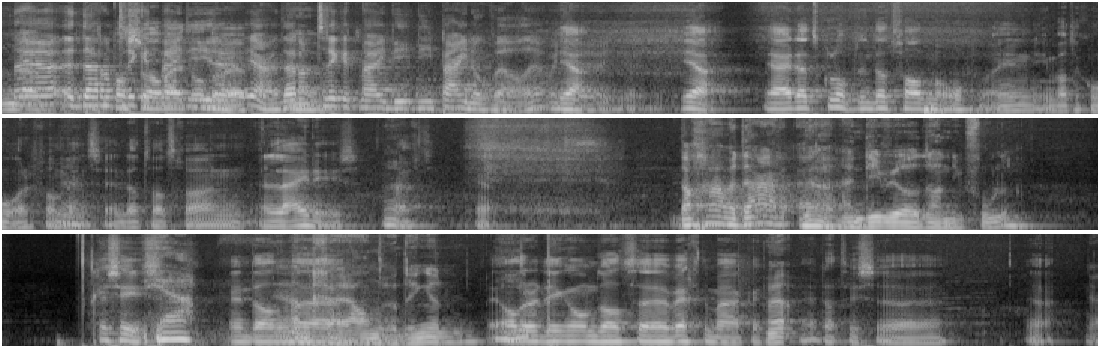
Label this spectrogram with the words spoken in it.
Nou ja, eh, daarom triggert mij, die, eh, ja, daarom Ja. triggert mij die, die pijn ook wel. Hè? Want Ja. je- je- Ja, ja, dat klopt. En dat valt me op in, in wat ik hoor van mensen. En dat dat gewoon een lijden is. Ja. Echt. Ja. dan gaan we daar... eh, Ja, en die wil dan niet voelen. Precies. Ja, En dan dan ga je eh, andere dingen doen. andere dingen om dat eh, weg te maken. Ja. Hè, dat is... ja. Ja.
